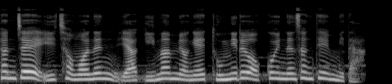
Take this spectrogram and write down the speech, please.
현재 이 청원은 약 2만 명의 동의를 얻고 있는 상태입니다.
